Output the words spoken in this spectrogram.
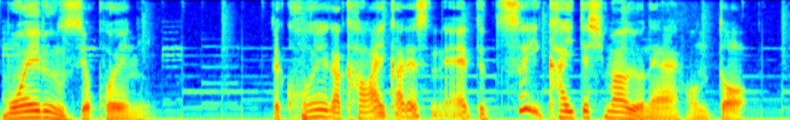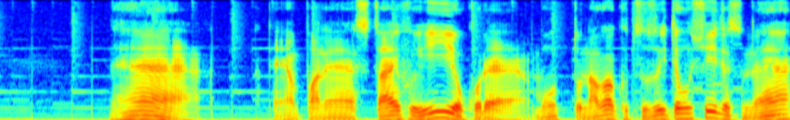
燃えるんすよ、声に。で、声が可愛いかですねってつい書いてしまうよね、ほんと。ねえ。やっぱね、スタイフいいよ、これ。もっと長く続いてほしいですね。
